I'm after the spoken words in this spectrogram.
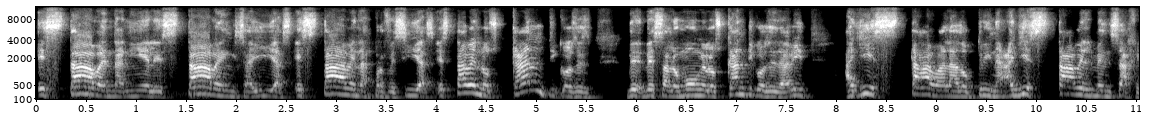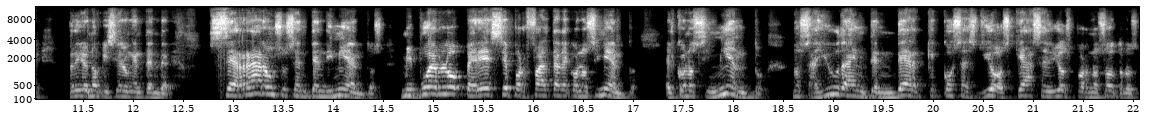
Estaba en Daniel, estaba en Isaías, estaba en las profecías, estaba en los cánticos de, de Salomón, en los cánticos de David. Allí estaba la doctrina, allí estaba el mensaje, pero ellos no quisieron entender. Cerraron sus entendimientos. Mi pueblo perece por falta de conocimiento. El conocimiento nos ayuda a entender qué cosa es Dios, qué hace Dios por nosotros,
